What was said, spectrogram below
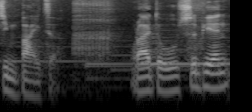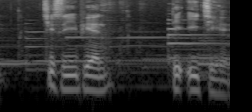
敬拜者。我来读诗篇七十一篇第一节：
